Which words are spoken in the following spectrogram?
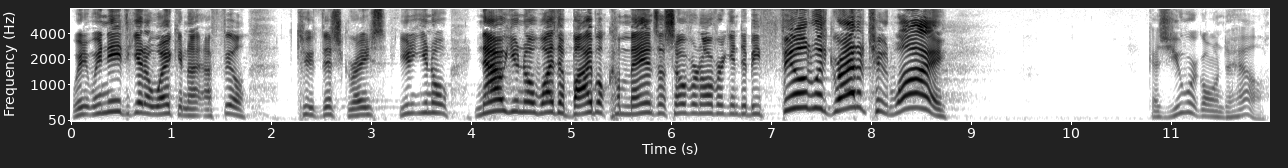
We, we need to get awakened. I, I feel to this grace. You, you know, now you know why the Bible commands us over and over again to be filled with gratitude. Why? Because you were going to hell.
